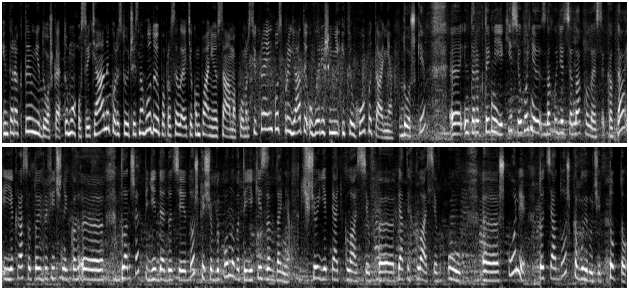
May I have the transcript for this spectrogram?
інтерактивні дошки. Тому освітяни, користуючись нагодою, попросили it компанію Сама Commerce Ukraine посприяти у вирішенні і цього питання. дошки е, інтерактивні, які сьогодні знаходяться на колесиках. Да? І якраз той графічний е, планшет підійде до цієї дошки, щоб виконувати якісь завдання. Якщо є 5 класів, е, п'ятих класів у е, школі, то ця дошка виручить. Тобто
